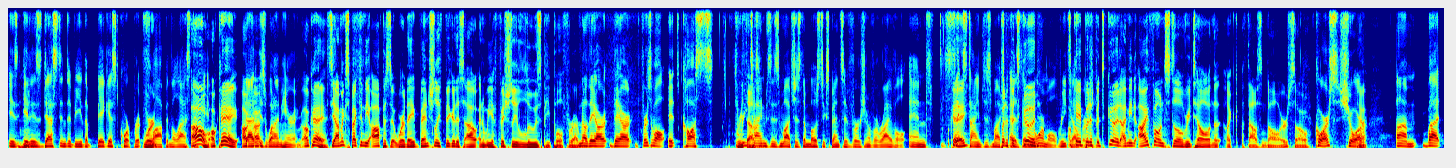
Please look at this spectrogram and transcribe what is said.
is it is destined to be the biggest corporate Mm-hmm. We're- flop in the last decade. Oh, okay. Uh, That uh, is what I'm hearing. Okay. See, I'm expecting the opposite, where they eventually figure this out and we officially lose people forever. No, they are they are first of all, it costs three 3,000. times as much as the most expensive version of Arrival and Okay. six times as much But if as it's the good- normal retail okay, but if it's good, I mean, iPhones still retail in the like a thousand dollars. So of course, sure. Um, but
